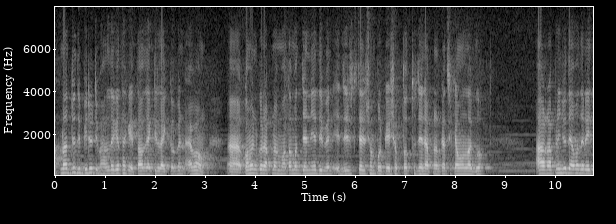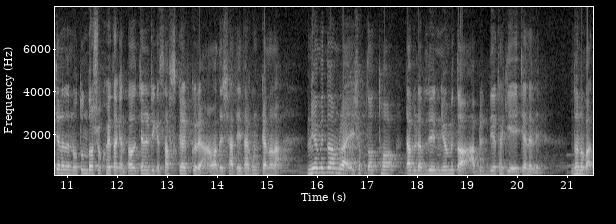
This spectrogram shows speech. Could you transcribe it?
আপনার যদি ভিডিওটি ভালো লেগে থাকে তাহলে একটি লাইক করবেন এবং কমেন্ট করে আপনার মতামত জানিয়ে দিবেন। এই ডিজিটাল সম্পর্কে এসব তথ্য জেনে আপনার কাছে কেমন লাগল? আর আপনি যদি আমাদের এই চ্যানেলে নতুন দর্শক হয়ে থাকেন, তাহলে চ্যানেলটিকে সাবস্ক্রাইব করে আমাদের সাথেই থাকুন। কেননা, নিয়মিত আমরা এইসব তথ্য ডাব্লিউ নিয়মিত আপডেট দিয়ে থাকি এই চ্যানেলে ধন্যবাদ।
